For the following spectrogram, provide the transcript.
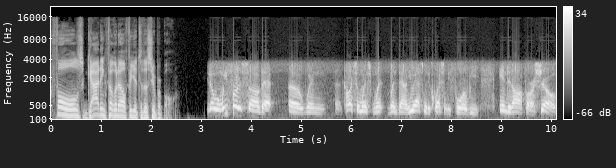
Foles guiding Philadelphia to the Super Bowl? You know, when we first saw that, uh, when Carson Wentz went went down, you asked me the question before we ended off our show.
